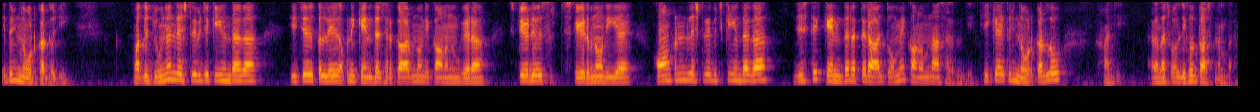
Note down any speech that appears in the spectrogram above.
ਇਹ ਤੁਸੀਂ ਨੋਟ ਕਰ ਲਓ ਜੀ। ਮਤਲਬ ਯੂਨੀਅਨ ਲਿਸਟ ਦੇ ਵਿੱਚ ਕੀ ਹੁੰਦਾ ਹੈਗਾ? ਇਹ ਚ ਇਕੱਲੇ ਆਪਣੀ ਕੇਂਦਰ ਸਰਕਾਰ ਬਣਾਉਂਦੀ ਕਾਨੂੰਨ ਵਗੈਰਾ। ਸਟੇਟ ਦੇ ਵਿੱਚ ਸਟੇਟ ਬਣਾਉਂਦੀ ਹੈ। ਕੌਨਕਰੈਂਟ ਲਿਸਟ ਦੇ ਵਿੱਚ ਕੀ ਹੁੰਦਾ ਹੈਗਾ? ਜਿਸ ਤੇ ਕੇਂਦਰ ਅਤੇ ਰਾਜ ਦੋਵੇਂ ਕਾਨੂੰਨ ਬਣਾ ਸਕਦੇ ਜੀ ਠੀਕ ਹੈ? ਇਹ ਤੁਸੀਂ ਨੋਟ ਕਰ ਲਓ। ਹਾਂਜੀ, ਅਗਲਾ ਸਵਾਲ ਦੇਖੋ 10 ਨੰਬਰ।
